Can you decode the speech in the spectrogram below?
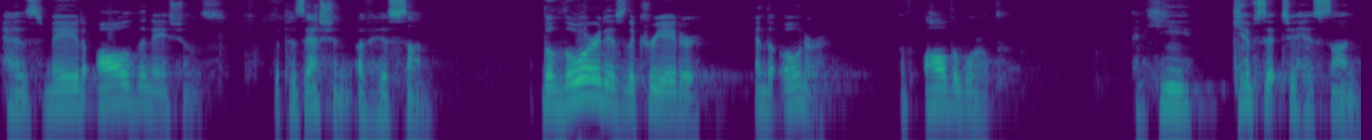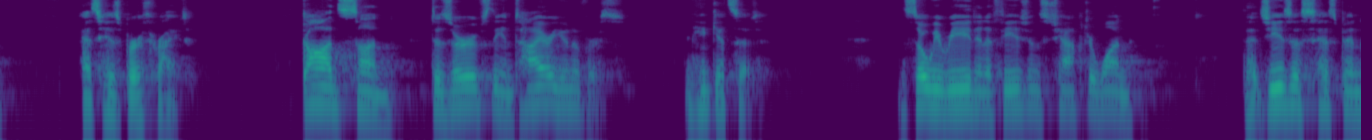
has made all the nations the possession of His Son. The Lord is the creator and the owner of all the world. And he gives it to his son as his birthright. God's son deserves the entire universe, and he gets it. And so we read in Ephesians chapter 1 that Jesus has been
